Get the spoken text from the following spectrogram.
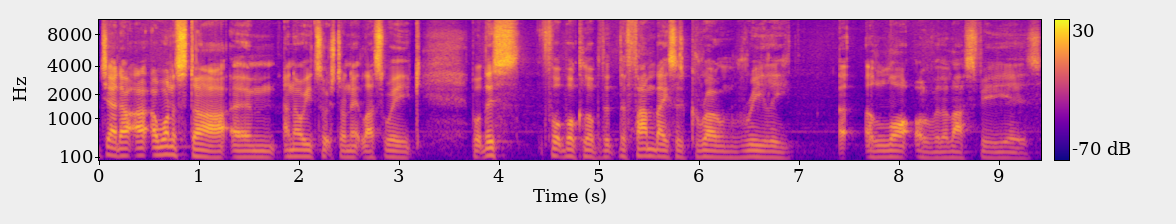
Jed, I, I want to start. Um, I know you touched on it last week, but this football club, the, the fan base has grown really a, a lot over the last few years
